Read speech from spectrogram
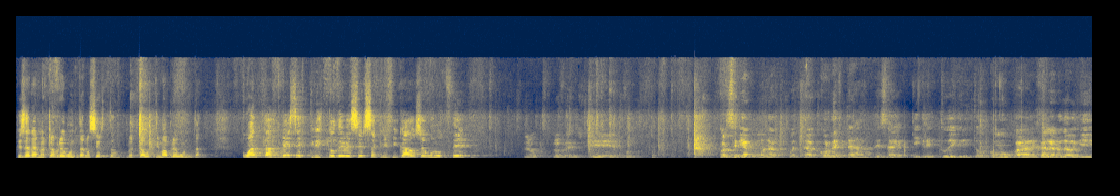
Esa era nuestra pregunta, ¿no es cierto? Nuestra última pregunta. ¿Cuántas veces Cristo debe ser sacrificado según usted? Pero, profe, eh, ¿cuál sería como la respuesta correcta de esa que crees tú de Cristo como para dejarla anotado y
